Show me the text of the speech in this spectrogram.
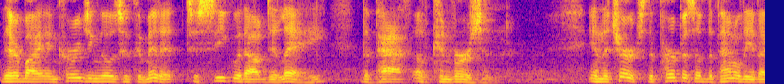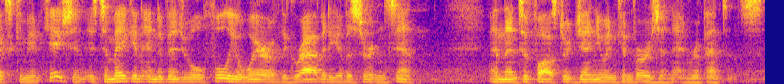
thereby encouraging those who commit it to seek without delay the path of conversion. In the church, the purpose of the penalty of excommunication is to make an individual fully aware of the gravity of a certain sin, and then to foster genuine conversion and repentance.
